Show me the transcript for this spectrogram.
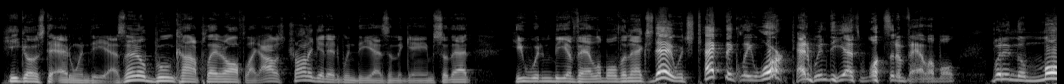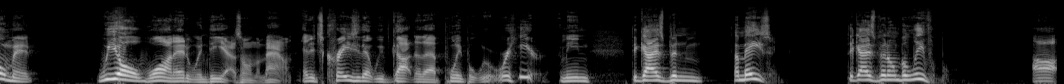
he goes to Edwin Diaz. And I know Boone kind of played it off like I was trying to get Edwin Diaz in the game so that he wouldn't be available the next day, which technically worked. Edwin Diaz wasn't available. But in the moment, we all want Edwin Diaz on the mound. And it's crazy that we've gotten to that point, but we're, we're here. I mean, the guy's been amazing. The guy's been unbelievable. Uh,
